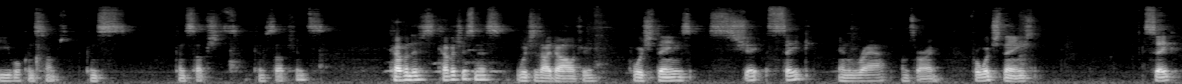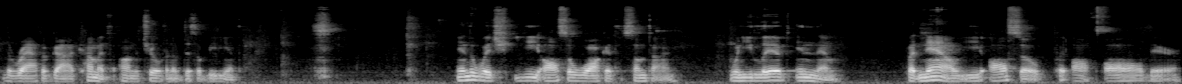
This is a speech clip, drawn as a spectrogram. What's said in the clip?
evil cons- consumptions, consumptions covetous, covetousness, which is idolatry, for which things sake and wrath, I'm sorry, for which things sake the wrath of God cometh on the children of disobedience in the which ye also walketh sometime, when ye lived in them. But now ye also put off all their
